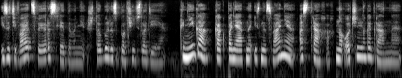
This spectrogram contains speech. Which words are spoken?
И затевает свое расследование, чтобы разоблачить злодея. Книга, как понятно из названия, о страхах, но очень многогранная.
